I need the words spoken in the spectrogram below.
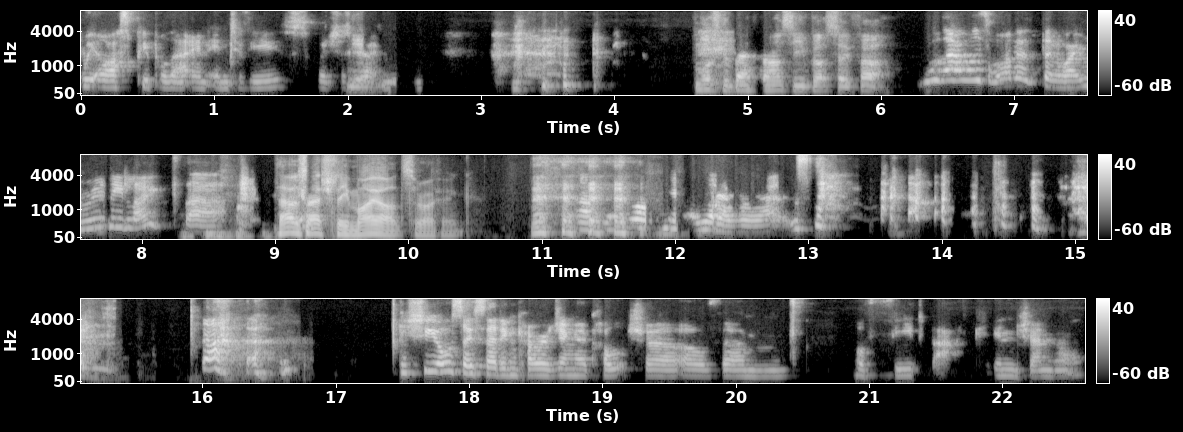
we ask people that in interviews which is yeah. quite What's the best answer you've got so far? Well, that was one of them. I really liked that. That was actually my answer, I think. um, well, yeah, whatever else. she also said encouraging a culture of um, of feedback in general,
